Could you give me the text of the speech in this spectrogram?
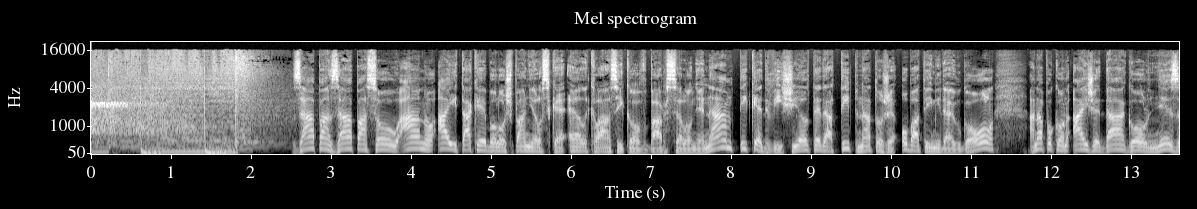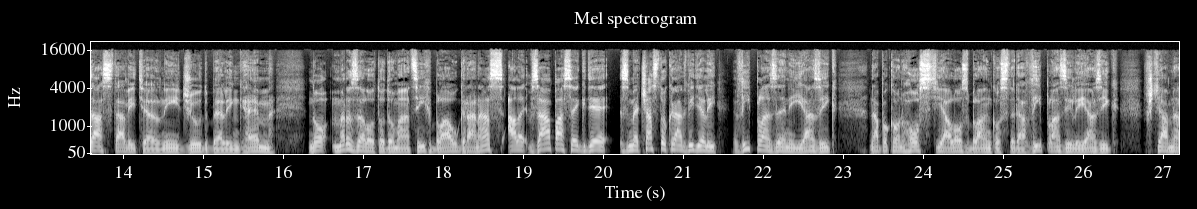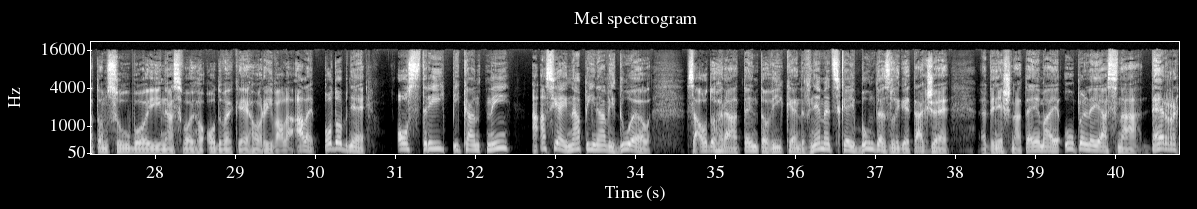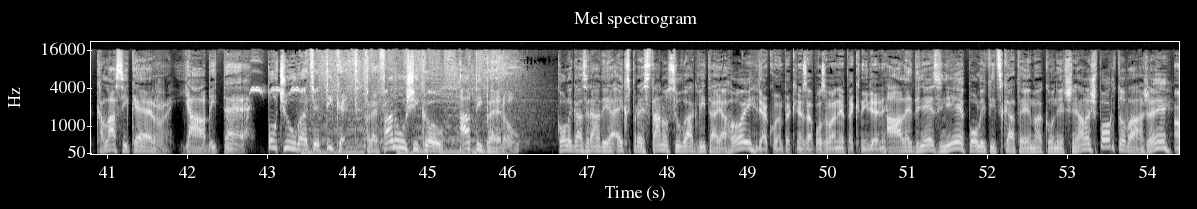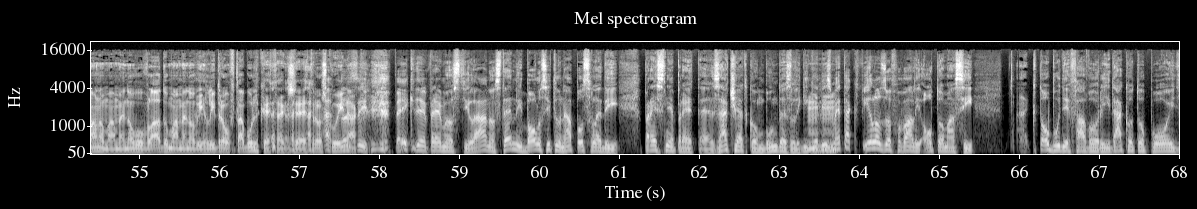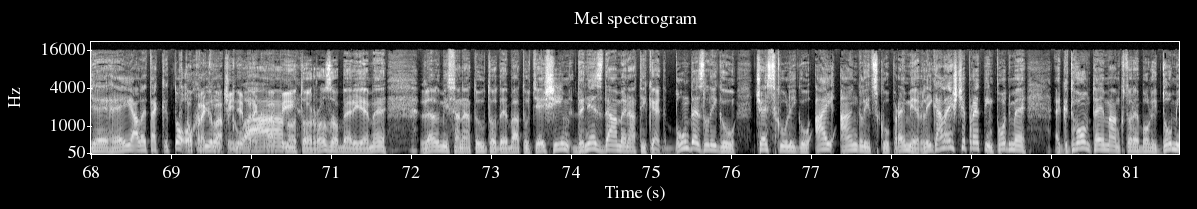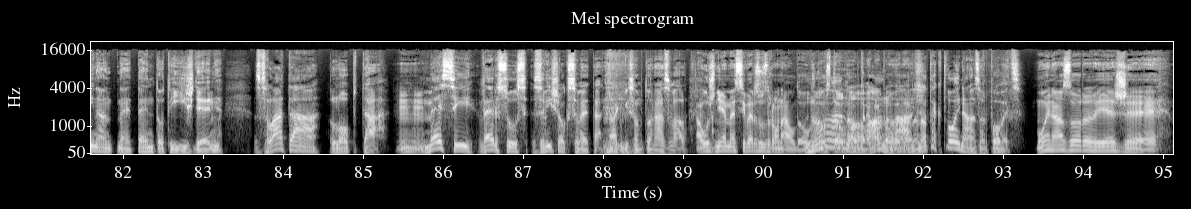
Zápas zápasov, áno, aj také bolo španielské El Clásico v Barcelone. Nám tiket vyšiel, teda tip na to, že oba týmy dajú gól a napokon aj, že dá gól nezastaviteľný Jude Bellingham. No, mrzelo to domácich Blaugranas, ale v zápase, kde sme častokrát videli vyplazený jazyk, napokon hostia Los Blancos teda vyplazili jazyk v šťavnatom súboji na svojho odvekého rivala. Ale podobne Ostrý, pikantný a asi aj napínavý duel sa odohrá tento víkend v nemeckej Bundeslige, takže dnešná téma je úplne jasná. Der Klassiker, jábité. Počúvate tiket pre fanúšikov a tipérov. Kolega z Rádia Express Stano Suvák, vítaj, ahoj. Ďakujem pekne za pozvanie, pekný deň. Ale dnes nie je politická téma konečne, ale športová, že? Áno, máme novú vládu, máme nových lídrov v tabuľke, takže trošku inak. si pekne premostil, áno. Stanley, bol si tu naposledy presne pred začiatkom Bundesligy, kedy mm-hmm. sme tak filozofovali o tom asi, kto bude favorit, ako to pôjde, hej, ale tak to kto o chvíľočku, áno, to rozoberieme. Veľmi sa na túto debatu teším. Dnes dáme na tiket Bundesligu, Českú ligu, aj anglickú Premier League, ale ešte predtým poďme k dvom témam, ktoré boli dominantné tento týždeň. Zlatá lopta. Mm-hmm. Messi versus zvyšok sveta, tak by som to nazval. A už nie Messi versus Ronaldo, už no, dosť dlho áno, treba áno, áno, no tak tvoj názor, povedz. Môj názor je, že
